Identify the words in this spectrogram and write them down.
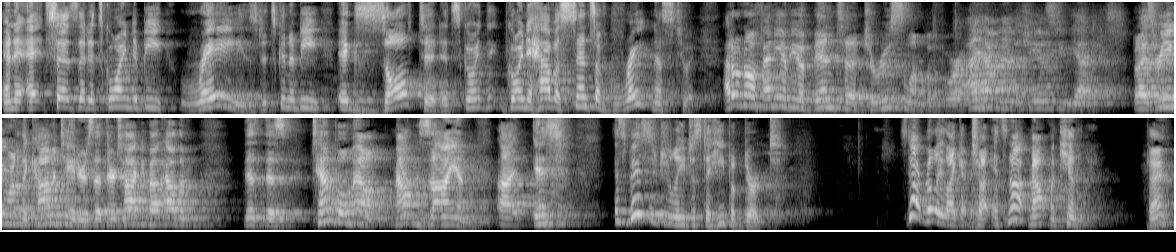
And it says that it's going to be raised. It's going to be exalted. It's going, going to have a sense of greatness to it. I don't know if any of you have been to Jerusalem before. I haven't had the chance to yet. But I was reading one of the commentators that they're talking about how the, this, this Temple Mount, Mountain Zion, uh, is, basically just a heap of dirt. It's not really like a, it's not Mount McKinley. Okay?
